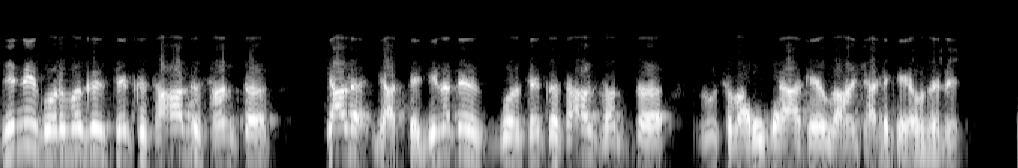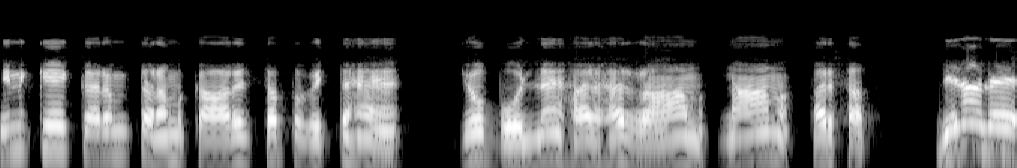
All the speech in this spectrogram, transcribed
ਜਿਨੇ ਗੁਰਮੁਖ ਸਿੱਖ ਸਾਧ ਸੰਤ ਚੜ ਜਾਂਦੇ ਜਿਨ੍ਹਾਂ ਤੇ ਗੁਰਸਿੱਖ ਸਾਧ ਸੰਤ ਨੂੰ ਸਵਾਰੀ ਕਰਾ ਕੇ ਉਹ ਗਾਂ ਛੱਡ ਕੇ ਆਉਂਦੇ ਨੇ। ਇਨਕੇ ਕਰਮ ਧਰਮ ਕਾਰਜ ਸਭ ਪਵਿੱਤ ਹੈ, ਜੋ ਬੋਲੈ ਹਰ ਹਰ ਰਾਮ, ਨਾਮ ਹਰ ਸਤ। ਜਿਨ੍ਹਾਂ ਦੇ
